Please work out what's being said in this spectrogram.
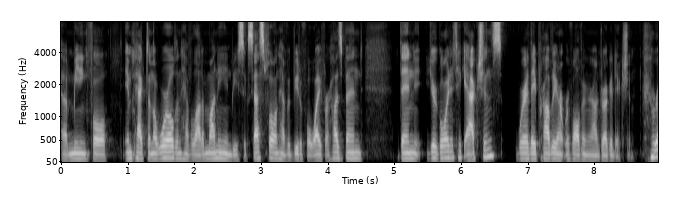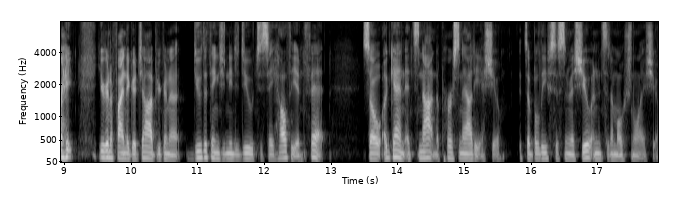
a meaningful impact on the world and have a lot of money and be successful and have a beautiful wife or husband, then you're going to take actions where they probably aren't revolving around drug addiction, right? You're going to find a good job. You're going to do the things you need to do to stay healthy and fit. So again, it's not a personality issue it's a belief system issue and it's an emotional issue.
